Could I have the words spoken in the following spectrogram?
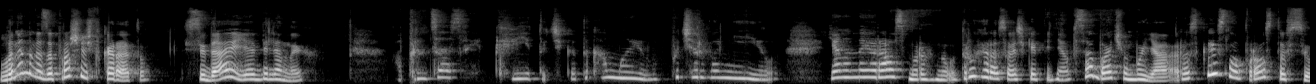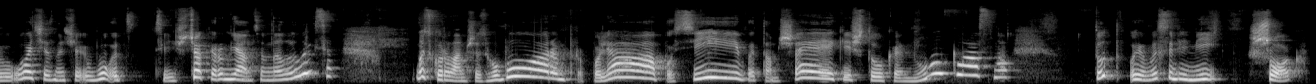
Вони мене запрошують в карету. Сідаю я біля них. А принцеси Квіточка, така мила, почервоніла. Я на неї раз моргнув, другий раз очки підняв, все бачу моя. Розкисла просто всю. Очі, значить, ці щоки рум'янцем налилися. Ми з королем щось говоримо про поля, посіви, там ще якісь штуки. Ну, класно. Тут уяви собі мій шок.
